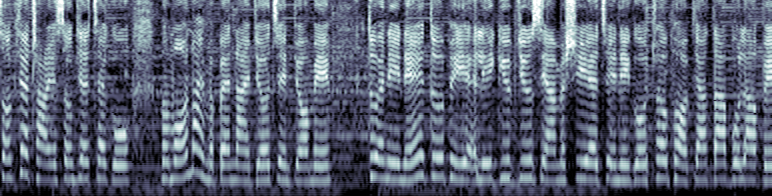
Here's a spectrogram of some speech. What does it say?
ဆုံးဖြတ်ထားတဲ့ဆုံးဖြတ်ချက်ကိုမမောနိုင်မပန်းနိုင်ပြောခြင်းပြောမယ်။သူအနေနဲ့သူ့ဖေရဲ့အလေးပြုပြုစရာမရှိတဲ့အခြေအနေကိုထုတ်ဖော်ပြသဖို့လောက်ပဲ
